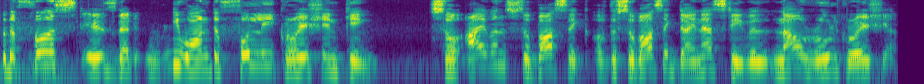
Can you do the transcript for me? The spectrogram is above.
So the first is that we want a fully Croatian king. So Ivan Subasic of the Subasic dynasty will now rule Croatia.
